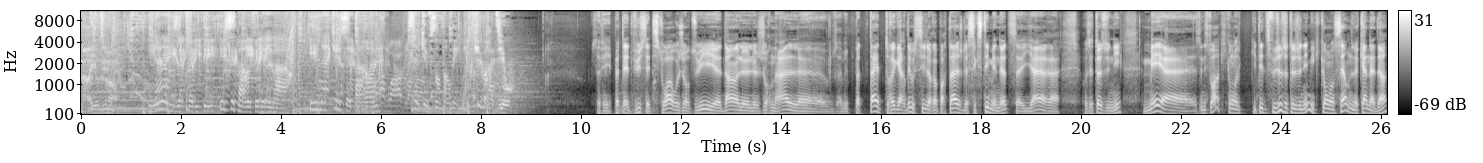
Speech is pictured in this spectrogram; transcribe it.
Mario Dumont. Il analyse l'actualité et sépare les faits des rumeurs. Il n'a qu'une seule parole, celle que vous entendez. Cube Radio. Vous avez peut-être vu cette histoire aujourd'hui euh, dans le, journal. Euh, vous avez peut-être regardé aussi le reportage de 60 Minutes euh, hier aux États-Unis. Mais c'est une histoire qui, qui était diffusé aux États-Unis, mais qui concerne le Canada.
